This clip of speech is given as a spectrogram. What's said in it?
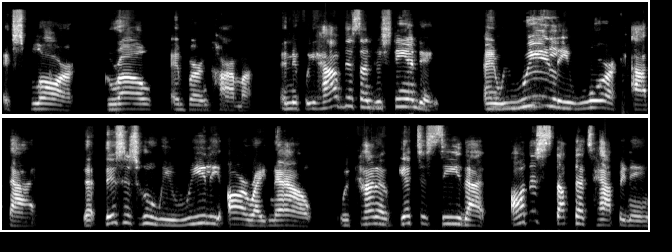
explore, grow, and burn karma. And if we have this understanding and we really work at that, that this is who we really are right now, we kind of get to see that all this stuff that's happening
